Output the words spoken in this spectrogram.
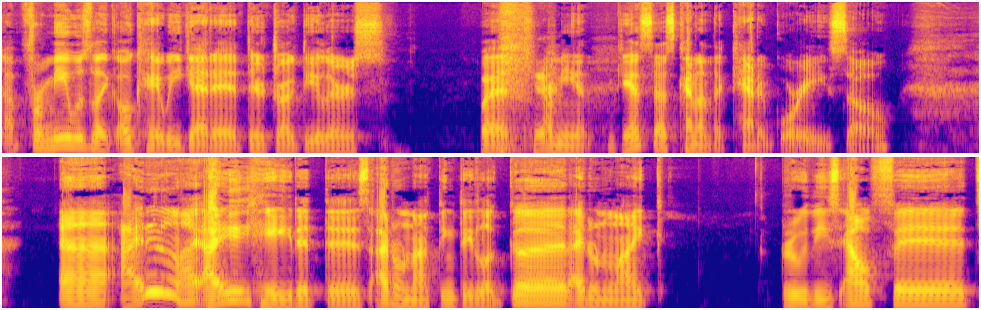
uh, For me, it was like, okay, we get it. They're drug dealers, but Yeah. I mean, I guess that's kind of the category. So, uh, I didn't like. I hated this. I do not think they look good. I don't like Rudy's outfit.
